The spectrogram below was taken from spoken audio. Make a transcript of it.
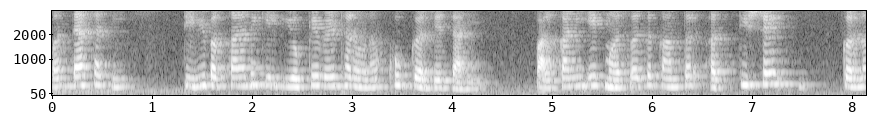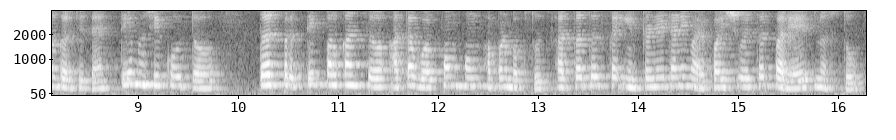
पण त्यासाठी टी व्ही बघताना देखील योग्य वेळ ठरवणं खूप गरजेचं आहे. पालकांनी एक महत्त्वाचं काम तर अतिशय करणं गरजेचं आहे. ते म्हणजे कोणतं? तर प्रत्येक पालकांचं आता वर्क फ्रॉम होम आपण बघतोच. अर्थातच काही इंटरनेट आणि वायफायशिवाय तर पर्यायच नसतो.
